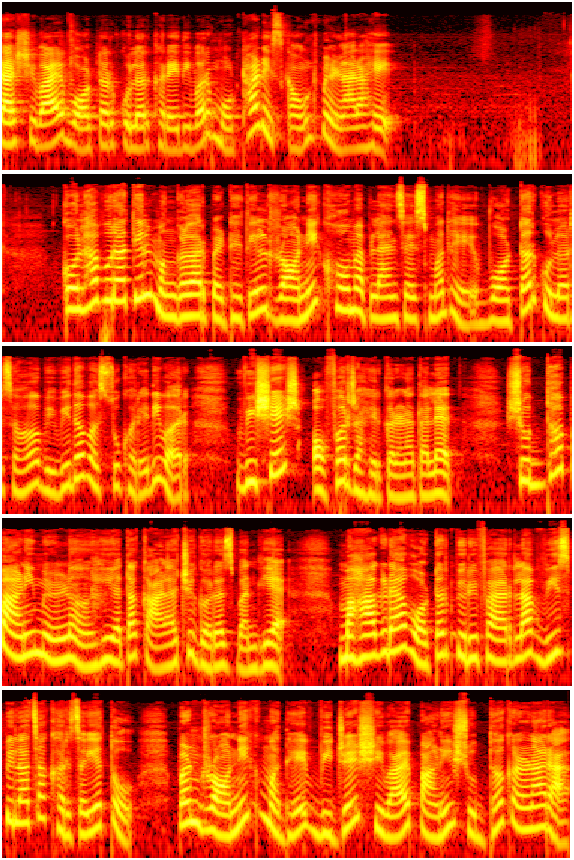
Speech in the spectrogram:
त्याशिवाय वॉटर कूलर खरेदीवर मोठा डिस्काउंट मिळणार आहे. कोल्हापुरातील मंगळवार पेठेतील रॉनिक होम अप्लायन्सेसमध्ये वॉटर कूलरसह विविध वस्तू खरेदीवर विशेष ऑफर जाहीर करण्यात आल्या आहेत. शुद्ध पाणी मिळणं ही आता काळाची गरज बनली आहे. महागड्या वॉटर प्युरिफायरला वीज बिलाचा खर्च येतो पण रॉनिकमध्ये विजेशिवाय पाणी शुद्ध करणारा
